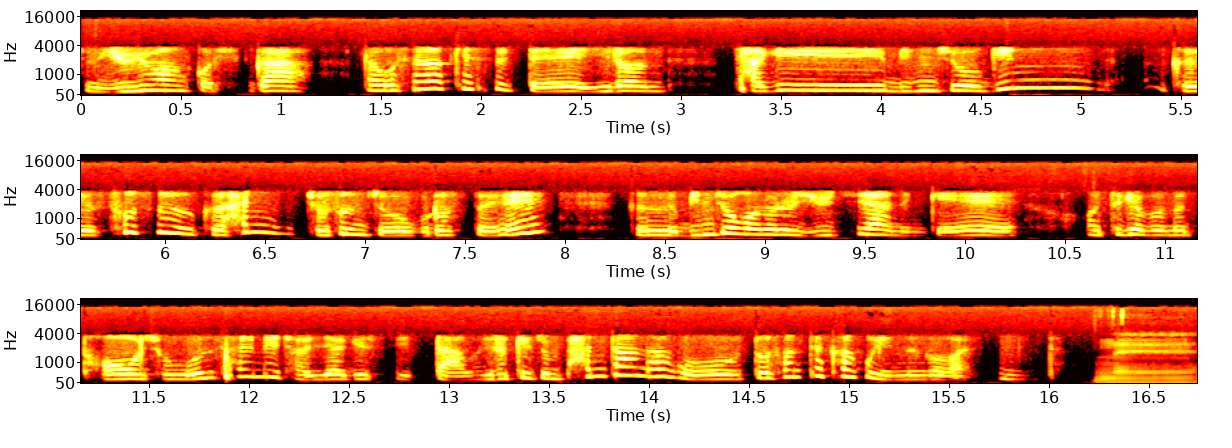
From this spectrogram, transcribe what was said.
좀 유효한 것인가라고 생각했을 때 이런 자기 민족인 그 소수 그 한 조선족으로서의 그 민족 언어를 유지하는 게 어떻게 보면 더 좋은 삶의 전략일 수 있다. 뭐 이렇게 좀 판단하고 또 선택하고 있는 것 같습니다. 네.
